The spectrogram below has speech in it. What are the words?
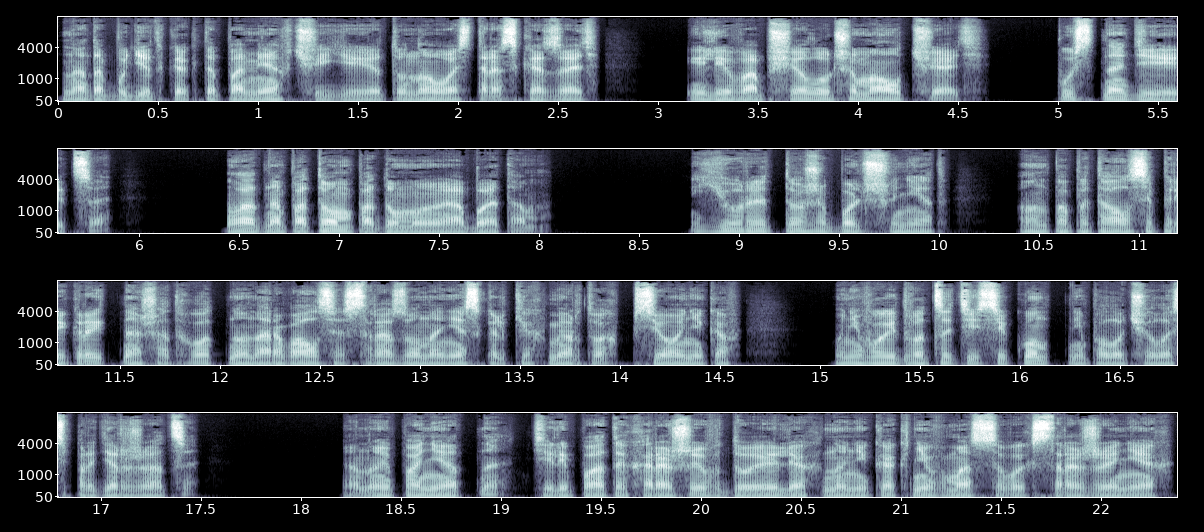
Надо будет как-то помягче ей эту новость рассказать. Или вообще лучше молчать. Пусть надеется. Ладно, потом подумаю об этом. Юры тоже больше нет. Он попытался прикрыть наш отход, но нарвался сразу на нескольких мертвых псиоников. У него и 20 секунд не получилось продержаться. Оно и понятно. Телепаты хороши в дуэлях, но никак не в массовых сражениях.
